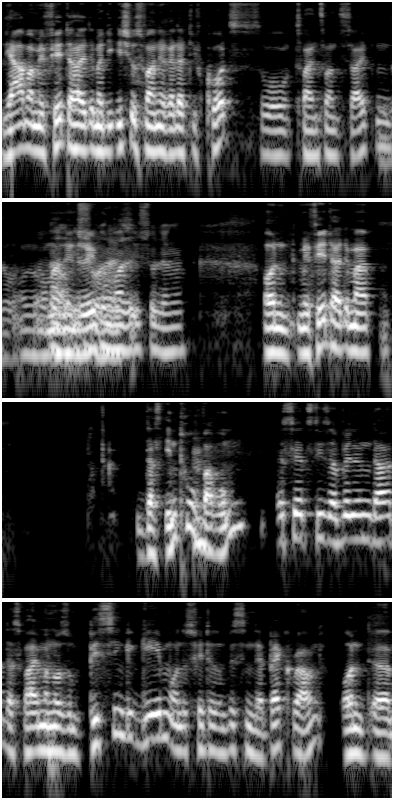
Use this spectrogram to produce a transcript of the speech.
Ja, aber mir fehlte halt immer, die Issues waren ja relativ kurz, so 22 Seiten. So, um normale den Issue halt. Normale Issue-Länge. Und mir fehlt halt immer das Intro, warum ist jetzt dieser Willen da? Das war immer nur so ein bisschen gegeben und es fehlte so ein bisschen der Background. Und äh,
